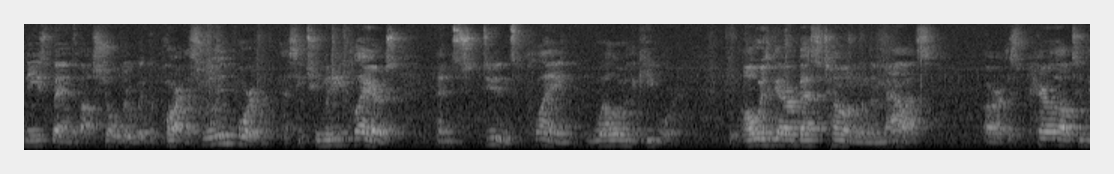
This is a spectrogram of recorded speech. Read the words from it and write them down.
Knees bent about shoulder width apart. That's really important. I see too many players and students playing well over the keyboard. We always get our best tone when the mallets are as parallel to the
